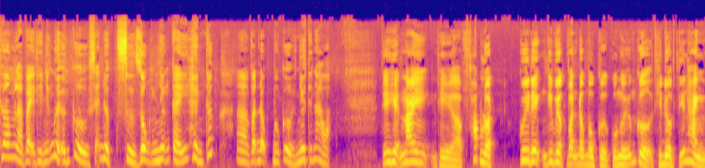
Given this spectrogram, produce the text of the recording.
Thưa ông là vậy thì những người ứng cử sẽ được sử dụng những cái hình thức uh, vận động bầu cử như thế nào ạ? Thế hiện nay thì uh, pháp luật quy định cái việc vận động bầu cử của người ứng cử thì được tiến hành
